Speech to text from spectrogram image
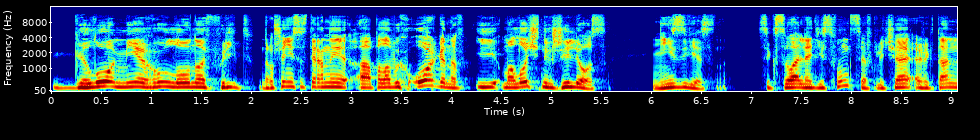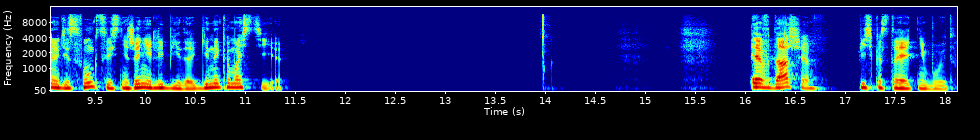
Гломерулонофрит. Нарушение со стороны а, половых органов и молочных желез. Неизвестно. Сексуальная дисфункция, включая эректальную дисфункцию и снижение либидо. Гинекомастия. F Даши писька стоять не будет.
